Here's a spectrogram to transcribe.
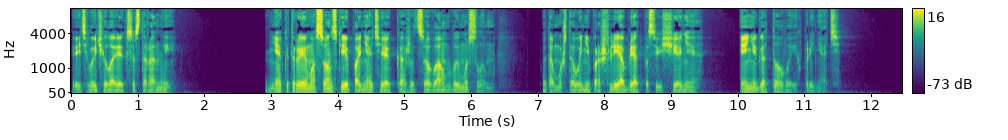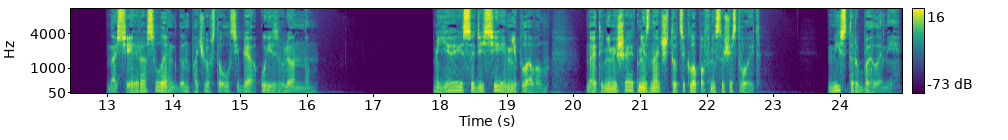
ведь вы человек со стороны. Некоторые масонские понятия кажутся вам вымыслом — потому что вы не прошли обряд посвящения и не готовы их принять. На сей раз Лэнгдон почувствовал себя уязвленным. «Я и с Одиссеем не плавал, но это не мешает мне знать, что циклопов не существует. Мистер Беллами,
